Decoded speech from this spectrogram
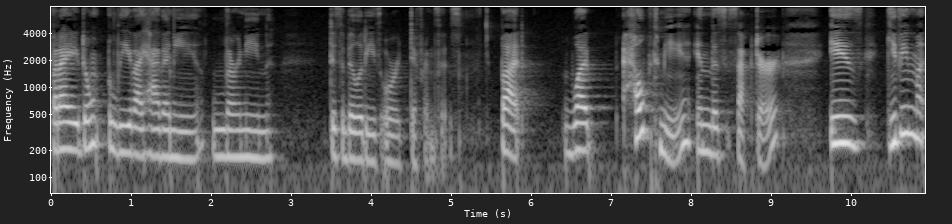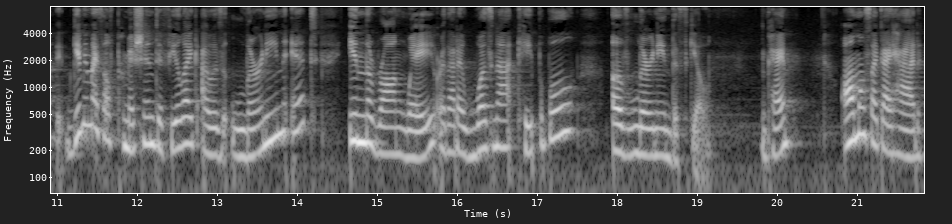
But I don't believe I have any learning disabilities or differences. But what helped me in this sector is giving my, giving myself permission to feel like I was learning it in the wrong way or that I was not capable of learning the skill. Okay? Almost like I had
